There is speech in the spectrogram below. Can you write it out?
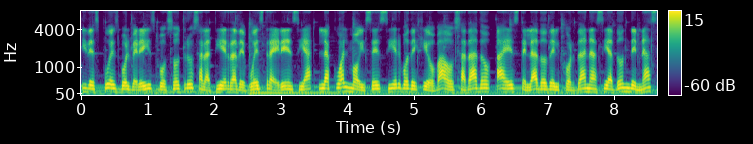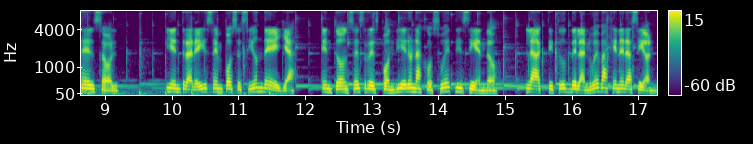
Y después volveréis vosotros a la tierra de vuestra herencia, la cual Moisés siervo de Jehová os ha dado, a este lado del Jordán hacia donde nace el sol. Y entraréis en posesión de ella. Entonces respondieron a Josué diciendo, la actitud de la nueva generación.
